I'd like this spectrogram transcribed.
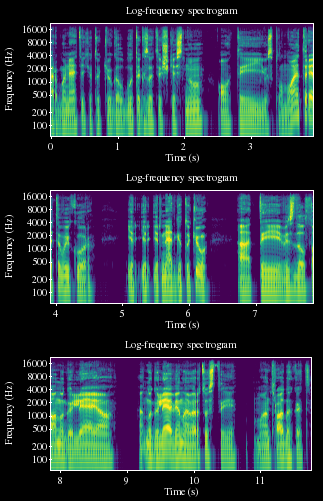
arba net iki tokių galbūt egzotiškesnių, o tai jūs planuojate turėti vaikų ir, ir, ir netgi tokių. A, tai vis dėlto nugalėjo, nugalėjo viena vertus, tai man atrodo, kad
